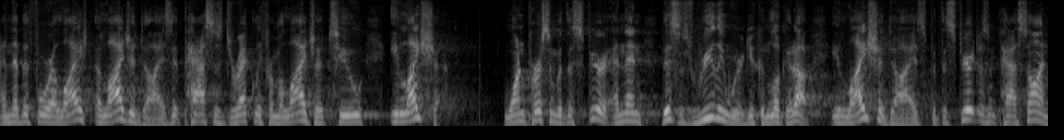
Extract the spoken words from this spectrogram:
and then before Elijah dies, it passes directly from Elijah to Elisha, one person with the Spirit. And then this is really weird. You can look it up. Elisha dies, but the Spirit doesn't pass on,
